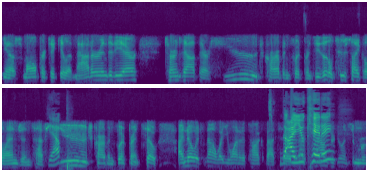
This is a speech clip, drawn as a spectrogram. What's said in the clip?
you know small particulate matter into the air. Turns out they're huge carbon footprints. These little two-cycle engines have Yep. huge carbon footprints. So I know it's not what you wanted to talk about. Today, Are you kidding? are doing some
